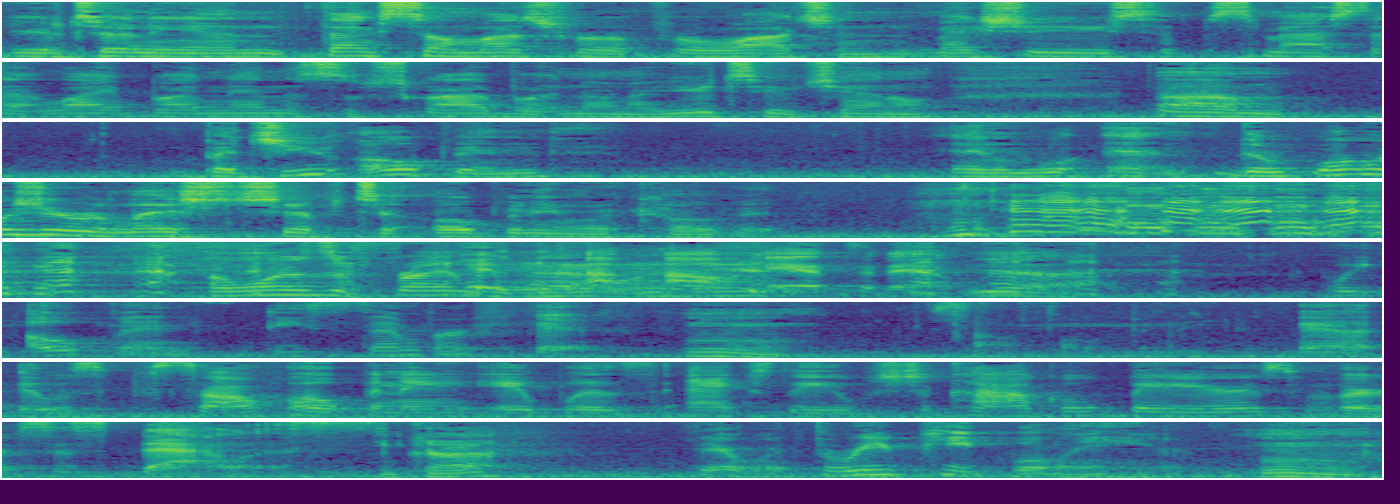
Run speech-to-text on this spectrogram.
you're tuning in, thanks so much for, for watching. Make sure you smash that like button and the subscribe button on our YouTube channel. Um, but you opened, and, wh- and the, what was your relationship to opening with COVID? I wanted to frame it that way. I'll add to that. Yeah. We opened December 5th. Mm. Soft opening. Uh, it was soft opening. It was actually it was Chicago Bears versus Dallas. Okay. There were three people in here. Mm.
